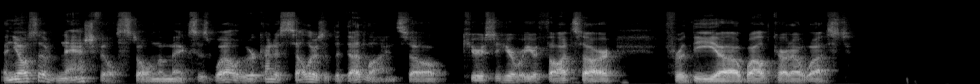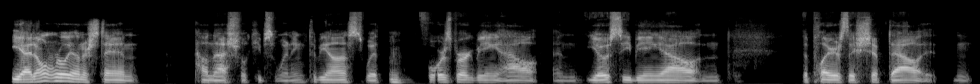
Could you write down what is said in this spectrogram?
And you also have Nashville still in the mix as well, who are kind of sellers at the deadline. So curious to hear what your thoughts are for the uh, wild card out west. Yeah, I don't really understand how Nashville keeps winning, to be honest, with mm. Forsberg being out and Josi being out and the players they shipped out. And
